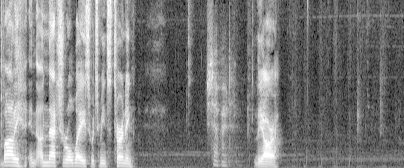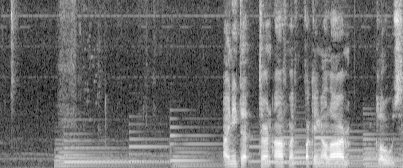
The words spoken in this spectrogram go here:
body in unnatural ways, which means turning. Shepard, Liara. I need to turn off my fucking alarm. Close.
